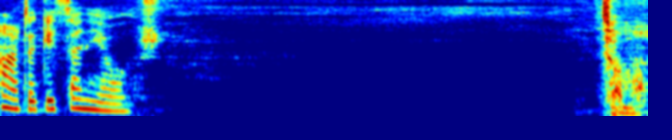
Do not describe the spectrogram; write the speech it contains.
artık gitsen iyi olur. Tamam.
